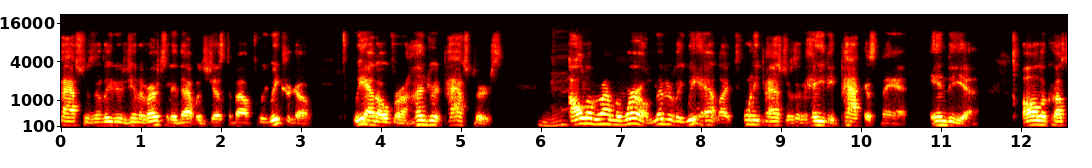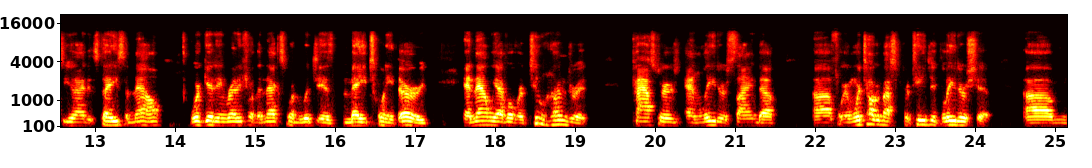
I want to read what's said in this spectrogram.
Pastors and Leaders University, that was just about three weeks ago, we had over 100 pastors mm-hmm. all around the world. Literally, we had like 20 pastors in Haiti, Pakistan, India, all across the United States. And now we're getting ready for the next one, which is May 23rd. And now we have over 200 pastors and leaders signed up uh, for, and we're talking about strategic leadership um,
